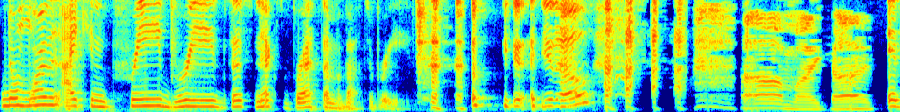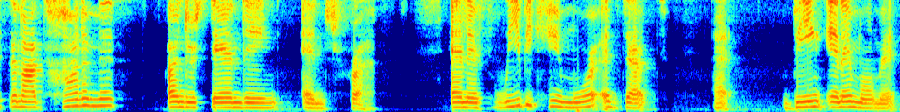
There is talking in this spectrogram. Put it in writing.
no more than I can pre breathe this next breath I'm about to breathe. you know? Oh my God. It's an autonomous understanding and trust. And if we became more adept at being in a moment,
